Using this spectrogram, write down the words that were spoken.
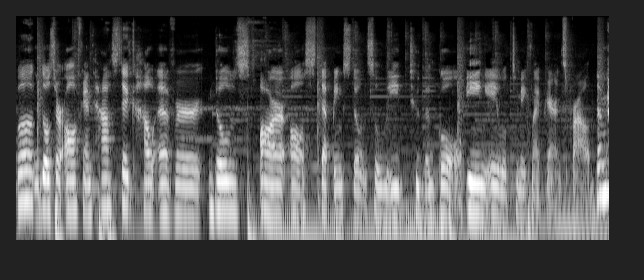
book, those are all fantastic. However, those are all stepping stones to lead to the goal, being able to make my parents proud.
